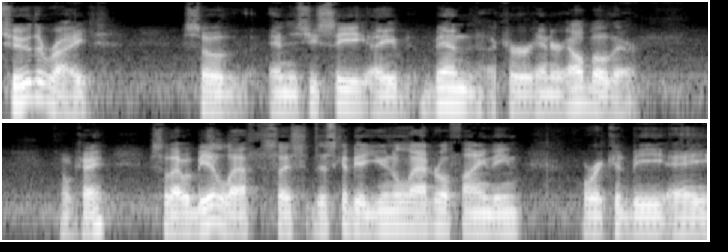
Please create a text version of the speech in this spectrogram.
to the right. So, and as you see a bend occur in her elbow there. Okay, so that would be a left. So this, this could be a unilateral finding or it could be a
